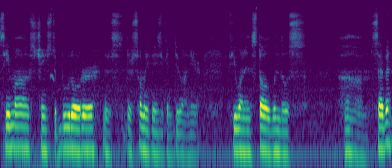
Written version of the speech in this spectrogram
CMOS, change the boot order. There's there's so many things you can do on here. If you want to install Windows um, 7,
